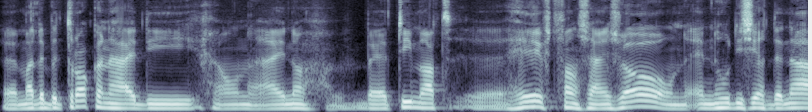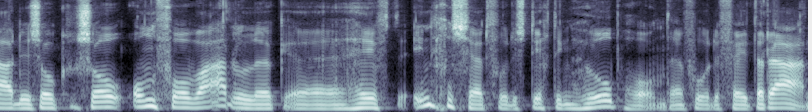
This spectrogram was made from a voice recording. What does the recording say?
Uh, maar de betrokkenheid die gewoon hij nog bij het team had, uh, heeft van zijn zoon. En hoe die zich daarna dus ook zo onvoorwaardelijk uh, heeft ingezet voor de stichting Hulphond en voor de veteraan.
